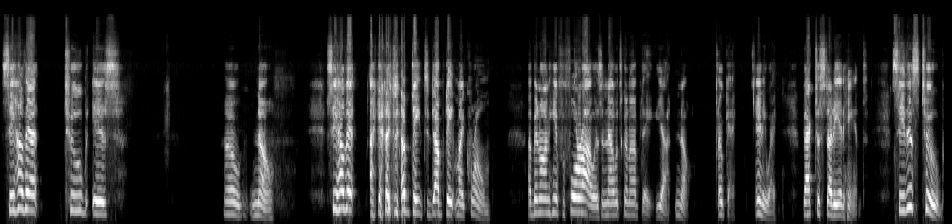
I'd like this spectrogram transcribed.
See how that tube is, oh, no. See how that, I got to update to update my Chrome. I've been on here for four hours and now it's going to update. Yeah, no. Okay. Anyway, back to study at hand. See this tube?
